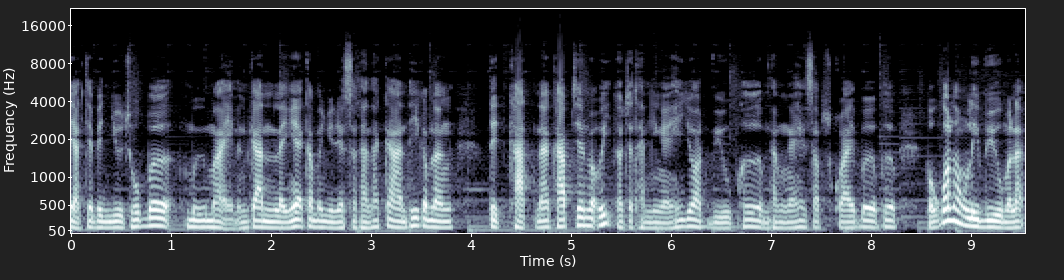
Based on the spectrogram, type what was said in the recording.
อยากจะเป็นยูทูบเบอร์มือใหม่เหมือนกันอะไรเงี้ยกำลังอยู่ในสถานการณ์ที่กำลังติดขัดนะครับ เช่นว่าเอ้ยเราจะทำยังไงให้ยอดวิวเพิ่มทำไงให้ subscriber เพิ่ม ผมก็ลองรีวิวมาแล้ว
